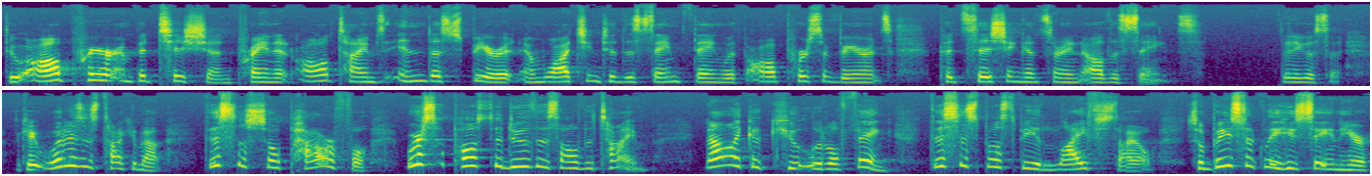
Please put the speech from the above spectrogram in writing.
Through all prayer and petition, praying at all times in the Spirit and watching to the same thing with all perseverance, petition concerning all the saints. Then he goes, okay, what is this talking about? This is so powerful. We're supposed to do this all the time. Not like a cute little thing. This is supposed to be lifestyle. So basically, he's saying here,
